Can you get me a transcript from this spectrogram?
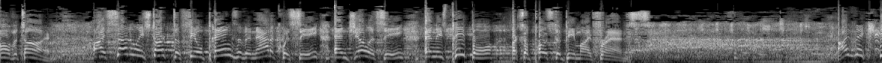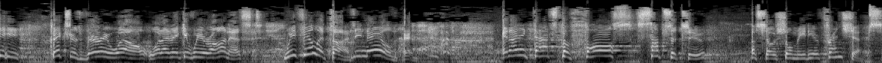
all the time. I suddenly start to feel pangs of inadequacy and jealousy, and these people are supposed to be my friends. I think he pictures very well what I think, if we are honest, we feel at times. He nailed it. And I think that's the false substitute of social media friendships.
